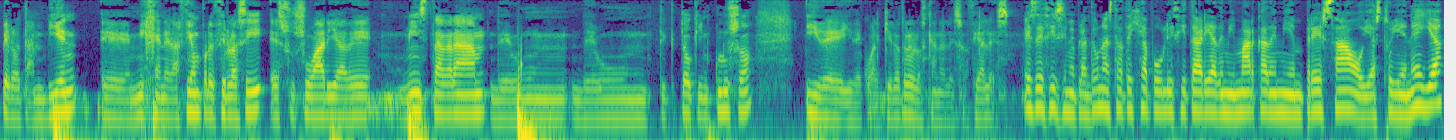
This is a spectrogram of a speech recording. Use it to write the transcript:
pero también eh, mi generación, por decirlo así, es usuaria de un Instagram, de un, de un TikTok incluso, y de, y de cualquier otro de los canales sociales. Es decir, si me planteo una estrategia publicitaria de mi marca, de mi empresa, o ya estoy en ella,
